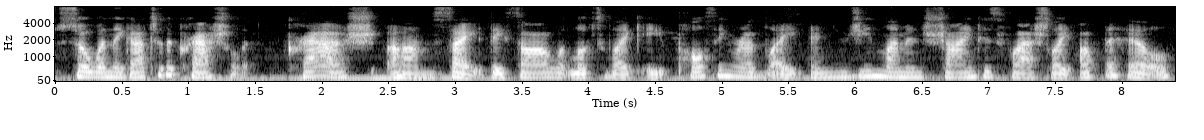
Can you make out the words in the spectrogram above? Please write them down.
So when they got to the crash crash um, site, they saw what looked like a pulsing red light, and Eugene Lemon shined his flashlight up the hill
